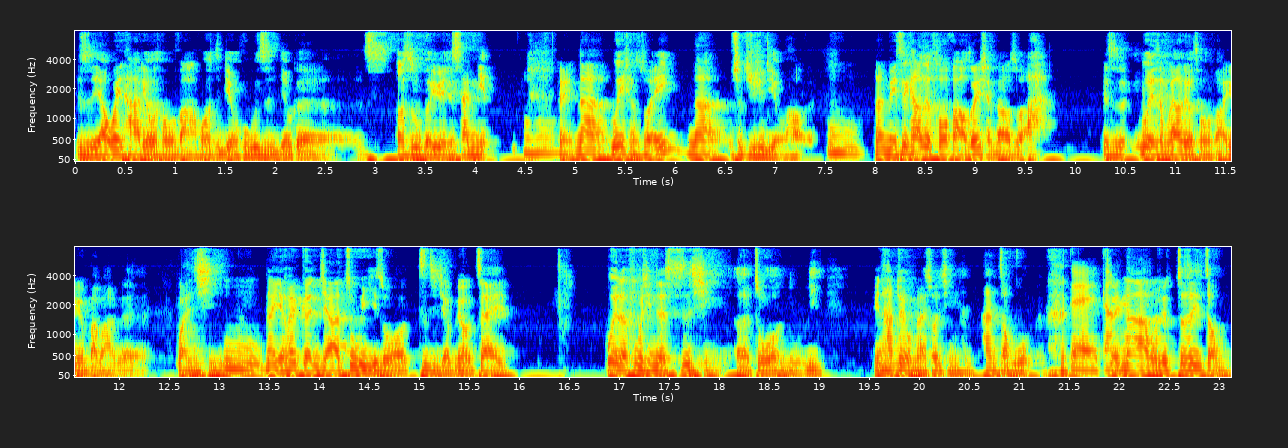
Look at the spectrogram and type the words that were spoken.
就是要为他留头发或者留胡子，留个二十五个月，就三年。嗯对，那我也想说，哎、那就继续留好了。嗯那每次看到这个头发，我都会想到说啊，就是为什么要留头发？因为爸爸的关系。嗯那也会更加注意说自己有没有在为了父亲的事情而做努力，因为他对我们来说已经很他很照顾我们。对，当对，那我觉得这是一种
